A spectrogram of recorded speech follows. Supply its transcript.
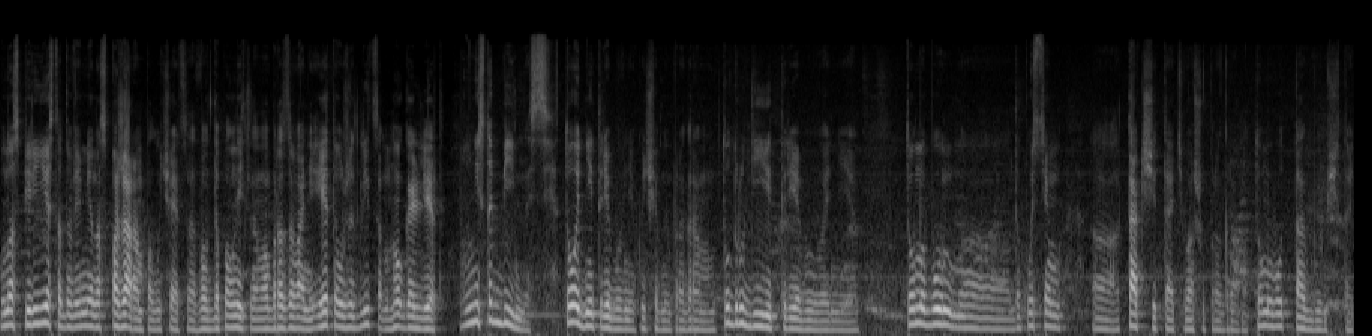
У нас переезд одновременно с пожаром получается в дополнительном образовании, и это уже длится много лет. Нестабильность. То одни требования к учебным программам, то другие требования. То мы будем, э, допустим, э, так считать вашу программу, то мы вот так будем считать,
